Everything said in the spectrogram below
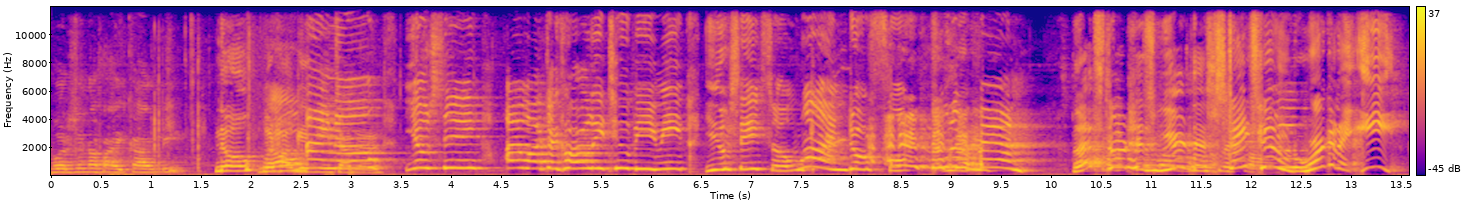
version of iCarly. No, we're hugging I each know. other. You see, I want the Carly to be me. You see, so wonderful. Man! Let's start his weirdness. Stay tuned. We're gonna eat.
